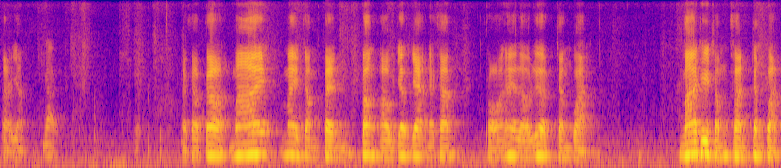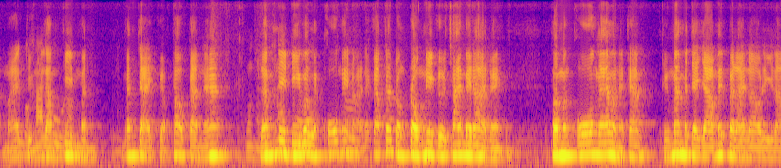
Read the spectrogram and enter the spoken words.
ได้ยังได้นะครับ ก็ไม้ไม่จำเป็นต้องเอาเยอะแยะนะครับ ขอให้เราเลือกจังหวะไม้ที่สำคัญจังหวะหมายถึงลำที่มันมันใหญ่เกือบเท่ากันนะฮะแล้วนี่ดีว่ามันโค้งให้หน่อยนะครับ ถ้าตรงๆนี่คือใช้ไม่ได้เลยพอมันโค้งแล้วนะครับ ถึงแม้มันจะยาวไม่เป็นไรเราลีลา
